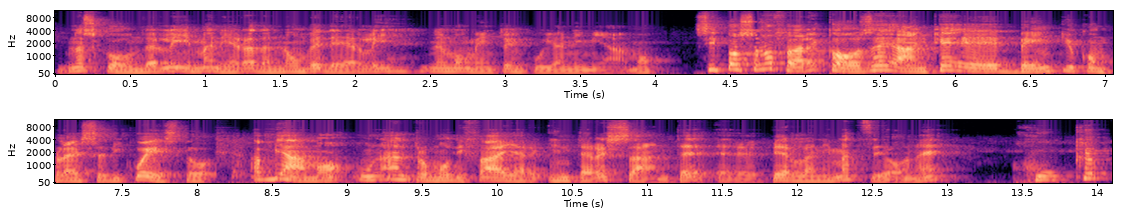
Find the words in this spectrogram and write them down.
nasconderli in maniera da non vederli nel momento in cui animiamo. Si possono fare cose anche ben più complesse di questo. Abbiamo un altro modifier interessante eh, per l'animazione, hook,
